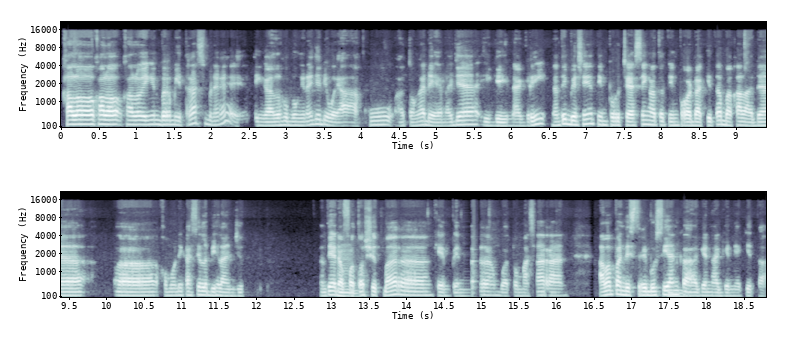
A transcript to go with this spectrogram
Kalau kalau kalau ingin bermitra sebenarnya tinggal hubungin aja di WA aku atau enggak DM aja IG Nagri. Nanti biasanya tim purchasing atau tim produk kita bakal ada uh, komunikasi lebih lanjut. Nanti ada hmm. photoshoot bareng, campaign bareng buat pemasaran, sama pendistribusian hmm. ke agen-agennya kita.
